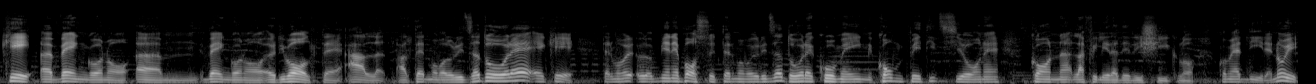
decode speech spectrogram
che eh, vengono, ehm, vengono rivolte al, al termovalorizzatore è che termo- viene posto il termovalorizzatore come in competizione con la filiera del riciclo, come a dire noi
